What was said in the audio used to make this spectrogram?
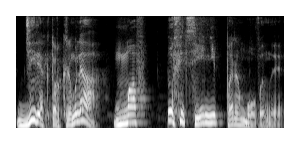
директор Кремля мав офіційні перемовини.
